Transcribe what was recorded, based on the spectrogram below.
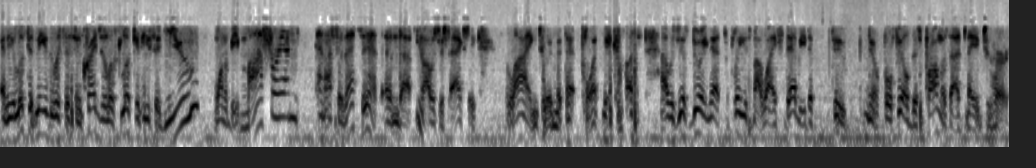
And he looked at me with this incredulous look, and he said, "You want to be my friend?" And I said, "That's it." And uh, you know, I was just actually lying to him at that point because I was just doing that to please my wife Debbie to to you know fulfill this promise I'd made to her.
